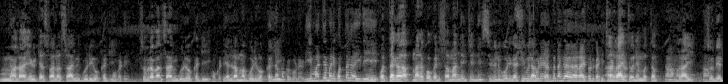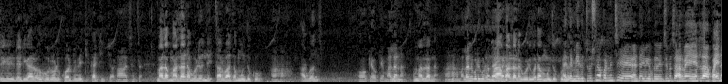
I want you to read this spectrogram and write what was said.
మళ్ళా వెంకటేశ్వర స్వామి గుడి ఒకటి. ఒకటి. సుబ్రహ్మణ్య స్వామి గుడి ఒకటి ఒకటి. ఎల్లమ్మ గుడి ఒకటి గుడి ఈ మధ్య మరి కొత్తగా ఇది కొత్తగా మనకు ఒకటి సంబంధించింది శివుని గుడి శివుని కట్టించారు గుడి అద్భుతంగా రాయితోటి ఆ కట్టించారు రాయితోనే మొత్తం. రాయి ఆ. సుబీర్ రెడ్డి గారు రెండు కోట్లు పెట్టి కట్టించారు. మళ్ళా మల్లన్న గుడి ఉంది తర్వాత ముందుకు. అగోన్ ఓకే ఓకే. మల్లన్న. మల్లన్న. మల్లన్న గుడి కూడా ఉంది మల్లన్న గుడి కూడా ముందుకు అయితే. మీరు చూసినప్పటి నుంచి అంటే ఇప్పుడు ఇంచుమించు అరవై ఏండ్ల పైన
